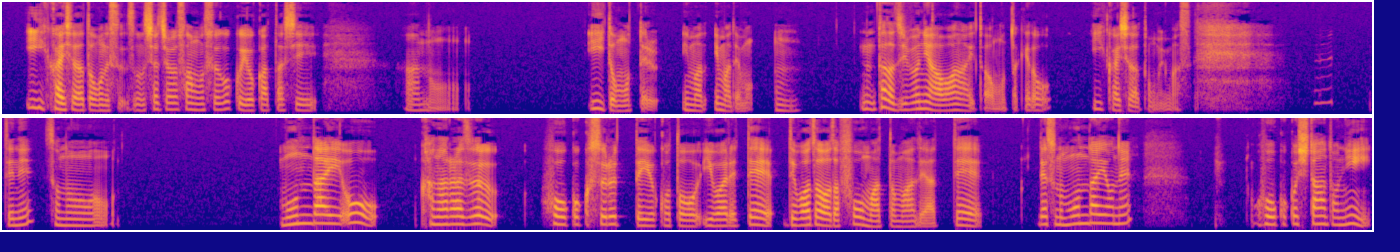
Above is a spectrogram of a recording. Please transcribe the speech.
いい会社だと思うんです。その社長さんもすごく良かったしあのいいと思ってる。今今でも。うん。ただ自分には合わないとは思ったけどいい会社だと思います。でねその問題を必ず報告するっていうことを言われてでわざわざフォーマットまであってでその問題をね報告した後に、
